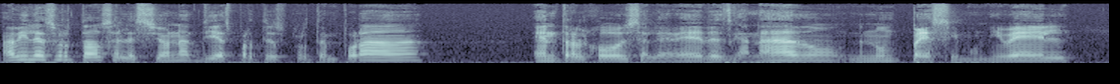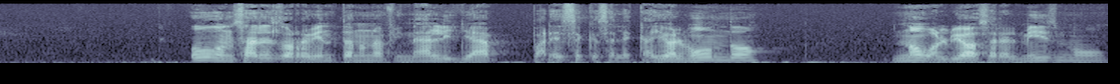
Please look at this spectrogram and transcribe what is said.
Avilés Hurtado se lesiona 10 partidos por temporada. Entra al juego y se le ve desganado, en un pésimo nivel. Hugo González lo revienta en una final y ya parece que se le cayó al mundo. No volvió a ser el mismo.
